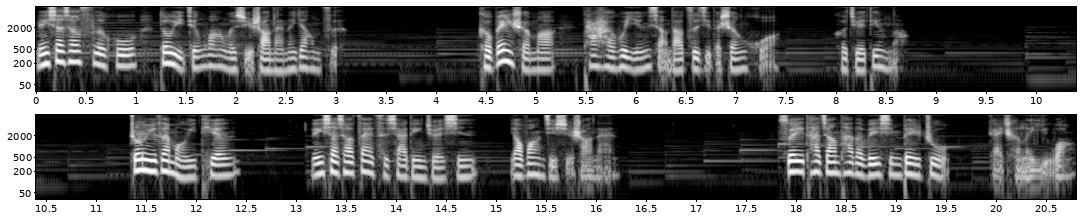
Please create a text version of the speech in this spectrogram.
林潇潇似乎都已经忘了许少南的样子。可为什么他还会影响到自己的生活和决定呢？终于在某一天，林潇潇再次下定决心要忘记许少南，所以他将他的微信备注改成了遗忘。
